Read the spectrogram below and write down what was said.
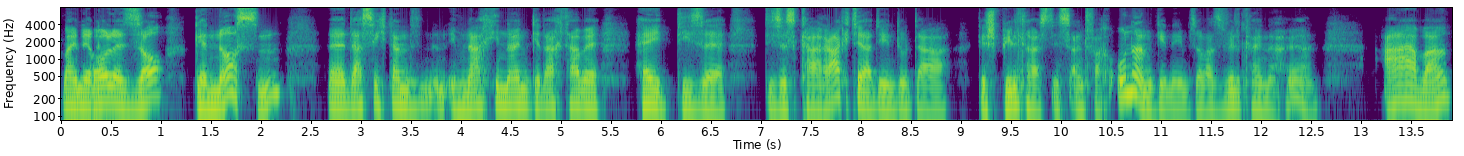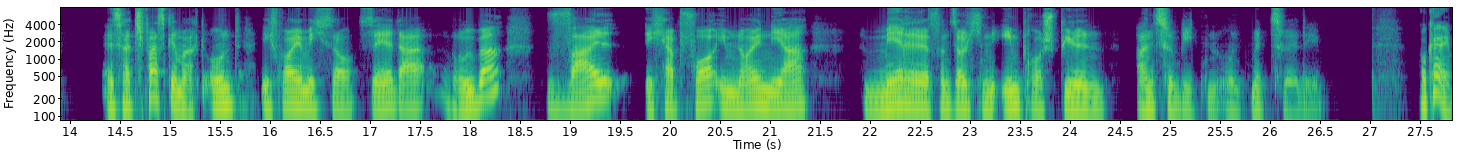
meine Rolle so genossen, dass ich dann im Nachhinein gedacht habe, hey, diese, dieses Charakter, den du da gespielt hast, ist einfach unangenehm. Sowas will keiner hören. Aber es hat Spaß gemacht und ich freue mich so sehr darüber, weil ich habe vor, im neuen Jahr mehrere von solchen Impro-Spielen anzubieten und mitzuerleben. Okay,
